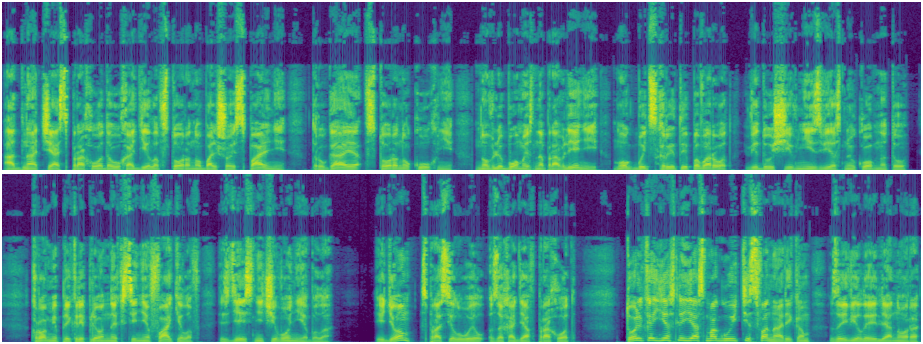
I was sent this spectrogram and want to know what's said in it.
Одна часть прохода уходила в сторону большой спальни, другая — в сторону кухни, но в любом из направлений мог быть скрытый поворот, ведущий в неизвестную комнату. Кроме прикрепленных к стене факелов, здесь ничего не было. «Идем?» — спросил Уилл, заходя в проход. «Только если я смогу идти с фонариком», — заявила Элеонора.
